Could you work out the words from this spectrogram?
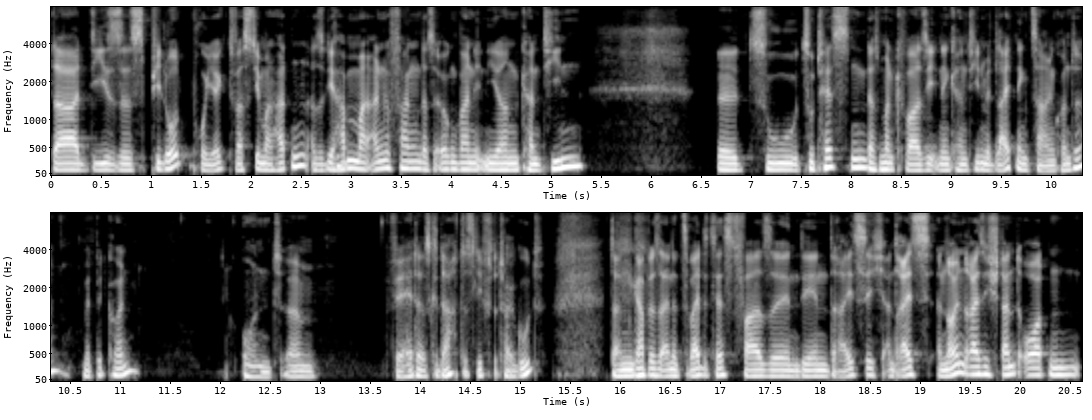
da dieses Pilotprojekt, was die mal hatten. Also die haben mal angefangen, das irgendwann in ihren Kantinen äh, zu, zu testen, dass man quasi in den Kantinen mit Lightning zahlen konnte, mit Bitcoin. Und ähm, wer hätte es gedacht, das lief total gut. Dann gab es eine zweite Testphase, in denen 30, an, 30, an 39 Standorten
